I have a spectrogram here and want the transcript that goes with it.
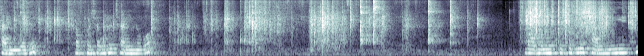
ছাড়িয়ে যাবে। সব খোসাগুলো ছাড়িয়ে নেব। বাদামের খোসাগুলো ছাড়িয়ে নিয়েছি।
